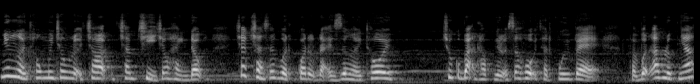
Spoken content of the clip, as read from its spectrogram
nhưng người thông minh trong lựa chọn, chăm chỉ trong hành động chắc chắn sẽ vượt qua được đại dương ấy thôi. Chúc các bạn học nghị luận xã hội thật vui vẻ và bớt áp lực nhé!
